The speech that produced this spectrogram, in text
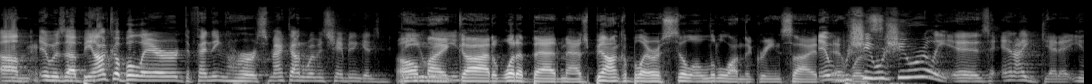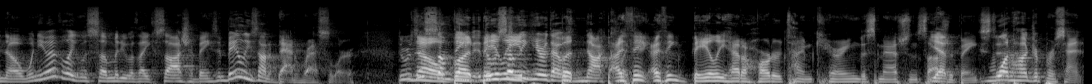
um, it was uh, Bianca Belair defending her SmackDown Women's Champion against Bayley. Oh my God, what a bad match! Bianca Belair is still a little on the green side. It, It she was- she really is, and I get it. You know, when you have like with somebody with like Sasha Banks, and Bayley's not a bad wrestler. There was just no, something. but there Bayley, was something here that was not. I think. I think Bayley had a harder time carrying this match than Sasha Banks one hundred percent.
